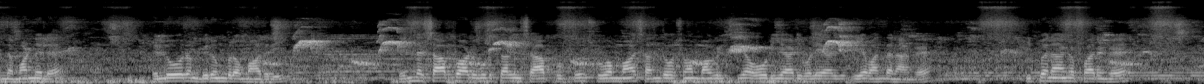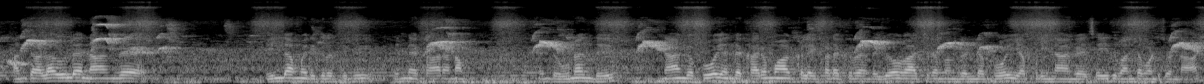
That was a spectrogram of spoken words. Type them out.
இந்த மண்ணில் எல்லோரும் விரும்புகிற மாதிரி என்ன சாப்பாடு கொடுத்தாலும் சாப்பிட்டு சுகமாக சந்தோஷமாக மகிழ்ச்சியாக ஓடி ஆடி விளையாடிட்டே வந்த நாங்கள் இப்போ நாங்கள் பாருங்கள் அந்த அளவில் நாங்கள் இல்லாமல் இருக்கிறதுக்கு என்ன காரணம் என்று உணர்ந்து நாங்கள் போய் அந்த கருமாக்களை கடக்கிற அந்த யோகாசிரமங்களில் போய் அப்படி நாங்கள் செய்து வந்தோம்னு சொன்னால்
